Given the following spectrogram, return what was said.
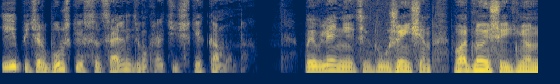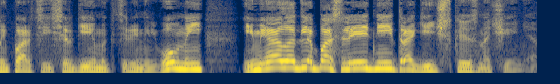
и петербургских социально-демократических коммунах. Появление этих двух женщин в одной соединенной партии Сергеем Екатериной Львовной имело для последней трагическое значение.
